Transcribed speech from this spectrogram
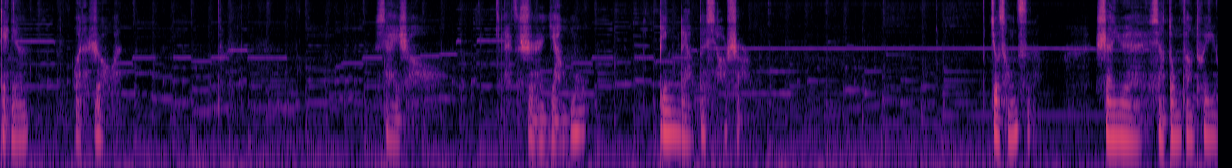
给您。我的热下一首来自诗人杨牧，《冰凉的小手》。就从此，山岳向东方推涌，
